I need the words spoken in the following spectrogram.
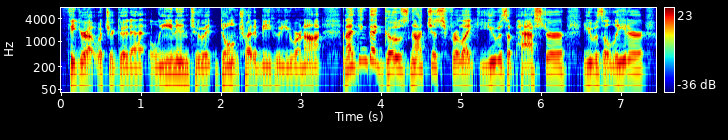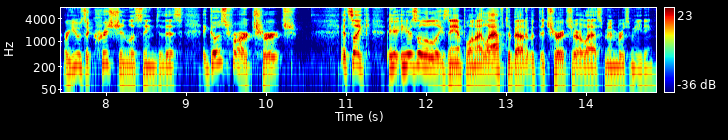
figure out what you're good at, lean into it. Don't try to be who you are not. And I think that goes not just for like you as a pastor, you as a leader, or you as a Christian listening to this. It goes for our church. It's like, here's a little example, and I laughed about it with the church at our last members meeting.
